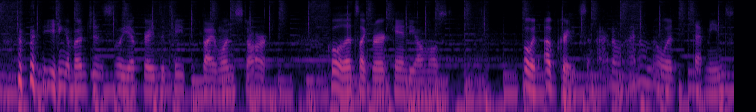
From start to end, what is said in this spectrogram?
Eating a bunch instantly upgrades a tape by one star. Cool, that's like rare candy almost. Oh, it upgrades. I don't I don't know what that means.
